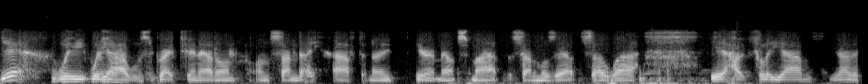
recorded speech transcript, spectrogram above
Yeah, we, we are. It was a great turnout on, on Sunday afternoon here at Mount Smart. The sun was out. So, uh, yeah, hopefully, um, you know, the,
